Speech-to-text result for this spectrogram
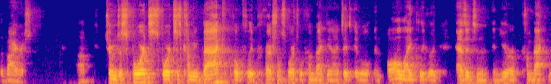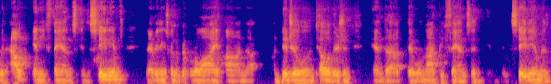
the virus. Uh, in terms of sports, sports is coming back. Hopefully, professional sports will come back to the United States. It will, in all likelihood, as it's in, in Europe, come back without any fans in the stadiums. And everything's going to rely on, uh, on digital and television and uh, there will not be fans in, in, the stadium, and,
